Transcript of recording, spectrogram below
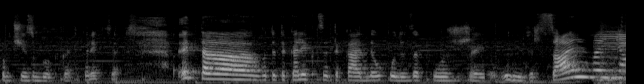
Короче, я забыла, какая-то коллекция. Это вот эта коллекция такая для ухода за кожей универсальная.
